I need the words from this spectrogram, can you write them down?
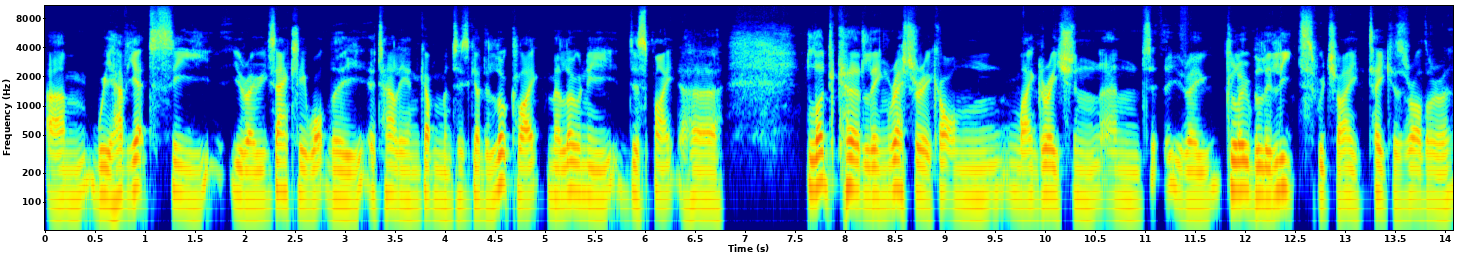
Um, we have yet to see, you know, exactly what the Italian government is going to look like. Meloni, despite her blood curdling rhetoric on migration and you know global elites, which I take as rather a,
